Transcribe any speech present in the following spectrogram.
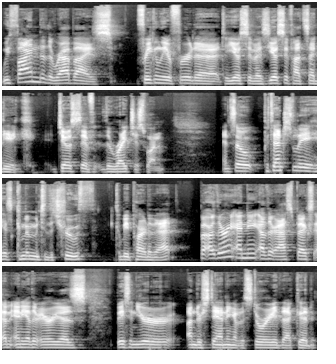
we find that the rabbis frequently refer to, to Yosef as Yosef HaTzadik, Joseph the righteous one. And so potentially his commitment to the truth could be part of that. But are there any other aspects and any other areas based on your understanding of the story that could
